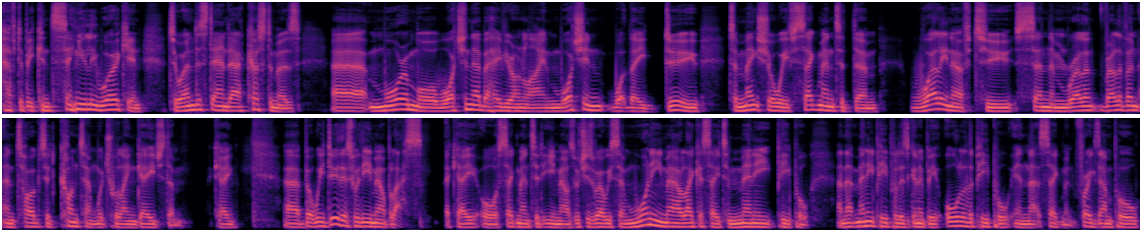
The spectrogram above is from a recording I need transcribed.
have to be continually working to understand our customers uh, more and more watching their behavior online, watching what they do to make sure we've segmented them well enough to send them rele- relevant and targeted content which will engage them. Okay. Uh, but we do this with email blasts okay, or segmented emails, which is where we send one email, like I say, to many people. And that many people is going to be all of the people in that segment. For example,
